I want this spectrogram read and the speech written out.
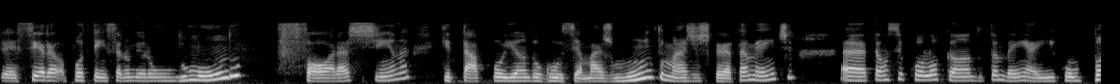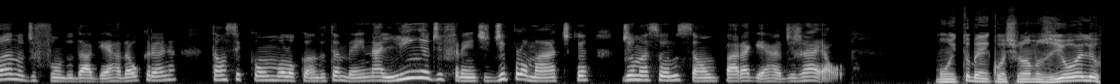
é, ser a potência número um do mundo, fora a China, que está apoiando a Rússia, mas muito mais discretamente, estão uh, se colocando também aí com o pano de fundo da guerra da Ucrânia, estão se colocando também na linha de frente diplomática de uma solução para a guerra de Israel. Muito bem, continuamos de olho.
